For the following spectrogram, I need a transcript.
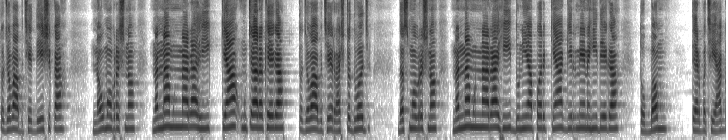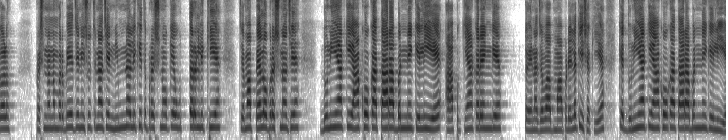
तो जवाब छे देश का नवमो प्रश्न नन्ना मुन्ना राही क्या ऊंचा रखेगा तो जवाब छे राष्ट्रध्वज दसमो प्रश्न नन्ना मुन्ना राही दुनिया पर क्या गिरने नहीं देगा तो बम त्यार पी आग प्रश्न नंबर बे जेनी सूचना है निम्नलिखित प्रश्नों के उत्तर लिखिए जेमा पहलो प्रश्न है दुनिया की आँखों का तारा बनने के लिए आप क्या करेंगे तो एना जवाब में आप लखी सकी कि दुनिया की आँखों का तारा बनने के लिए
